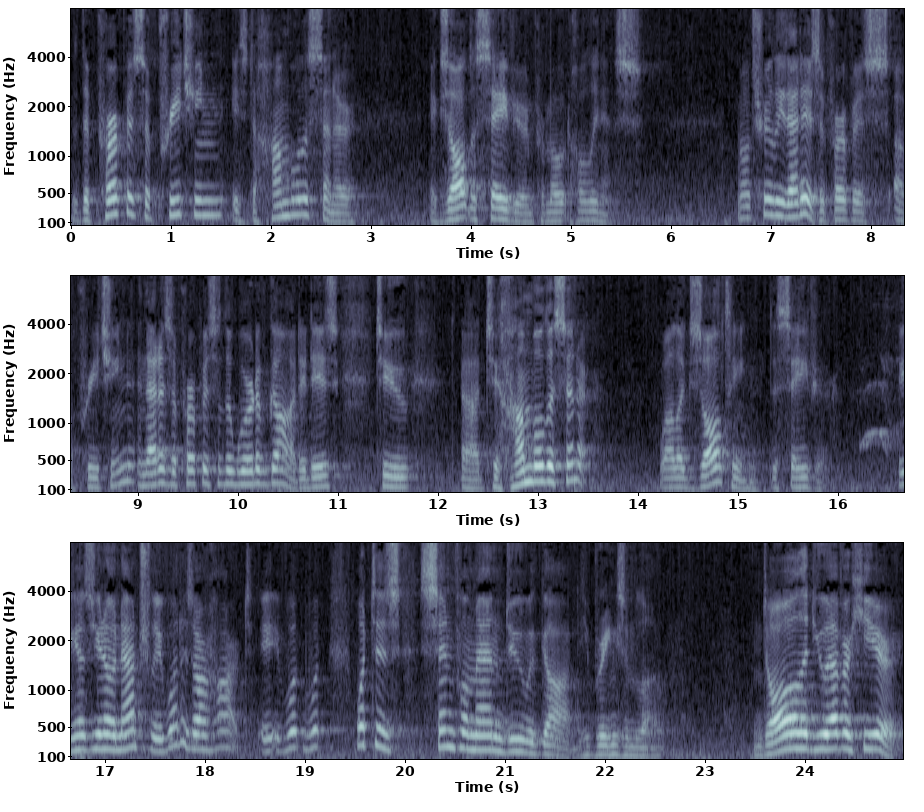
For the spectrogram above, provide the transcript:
The purpose of preaching is to humble the sinner exalt the Savior, and promote holiness. Well, truly, that is the purpose of preaching, and that is the purpose of the Word of God. It is to, uh, to humble the sinner while exalting the Savior. Because, you know, naturally, what is our heart? Eh, what, what, what does sinful man do with God? He brings him low. And all that you ever hear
